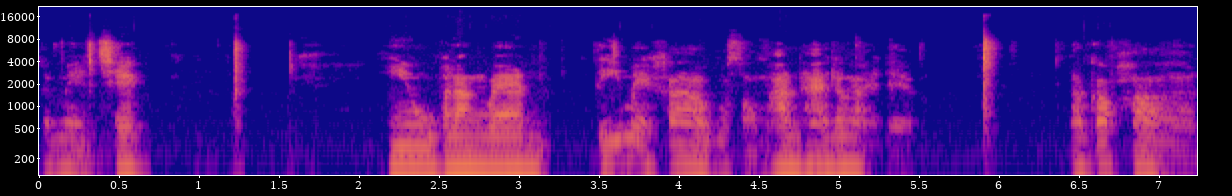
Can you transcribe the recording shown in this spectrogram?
ดาเมจเช็คฮิวพลังแวนตีไม่เข้าวบวกสองพันให้แล้วหายแดมแล้วก็ผ่าน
